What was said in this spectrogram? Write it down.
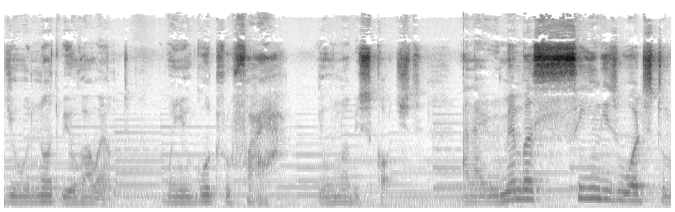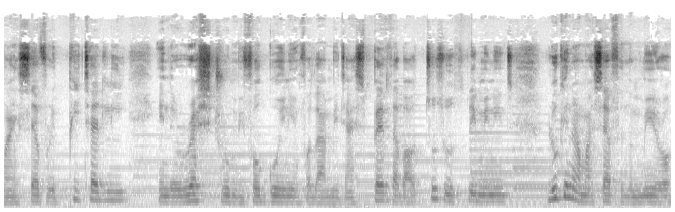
you will not be overwhelmed. When you go through fire, you will not be scorched. And I remember saying these words to myself repeatedly in the restroom before going in for that meeting. I spent about two to three minutes looking at myself in the mirror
